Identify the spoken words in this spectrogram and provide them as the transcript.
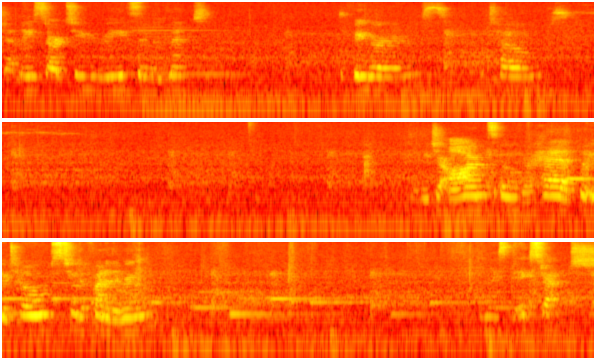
Gently start to breathe some movement. The fingers, the toes. reach your arms overhead, point your toes to the front of the room. Nice big stretch.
